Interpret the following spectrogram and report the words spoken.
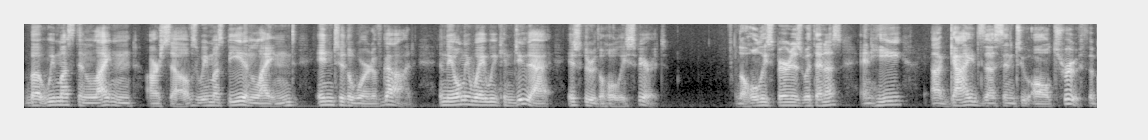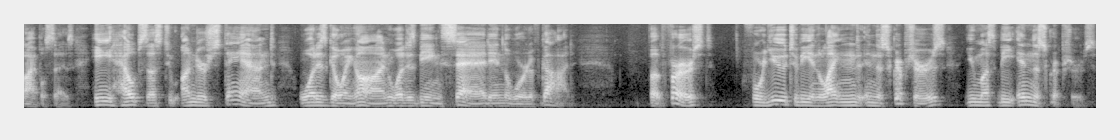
But we must enlighten ourselves. We must be enlightened into the Word of God. And the only way we can do that is through the Holy Spirit. The Holy Spirit is within us, and He uh, guides us into all truth, the Bible says. He helps us to understand what is going on, what is being said in the Word of God. But first, for you to be enlightened in the Scriptures, you must be in the Scriptures.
